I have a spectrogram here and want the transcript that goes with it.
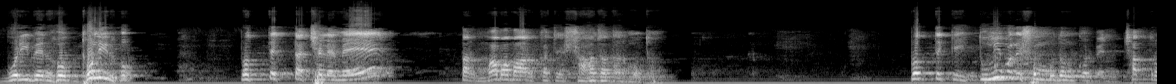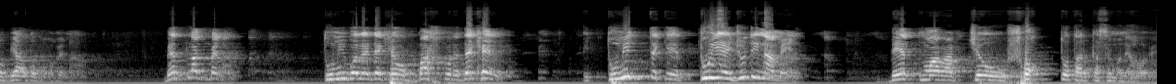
গরিবের হোক, ধনীর হোক, প্রত্যেকটা ছেলে মেয়ে তার মা বাবার কাছে শাহজাদার মতো। প্রত্যেককেই তুমি বলে সম্বোধন করবেন, ছাত্র বেয়াদব হবে না। বেত লাগবে না। তুমি বলে দেখে অভ্যাস করে দেখেন এই তুমির থেকে তুইয়ে যদি নামেন বেত মারার চেয়েও শক্ত তার কাছে মনে হবে।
